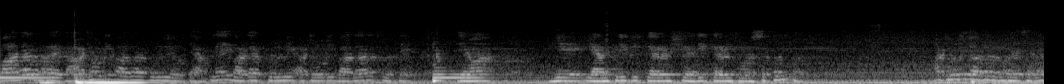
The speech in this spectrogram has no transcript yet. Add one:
बाजार भरायचा. आठवडी बाजार पूर्वी होते. आपल्याही भागात पूर्वी आठवडी बाजारच होते. जेव्हा हे यांत्रिकीकरण शहरीकरण थोडस कमी होतं. आठवडी बाजार भरायचा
